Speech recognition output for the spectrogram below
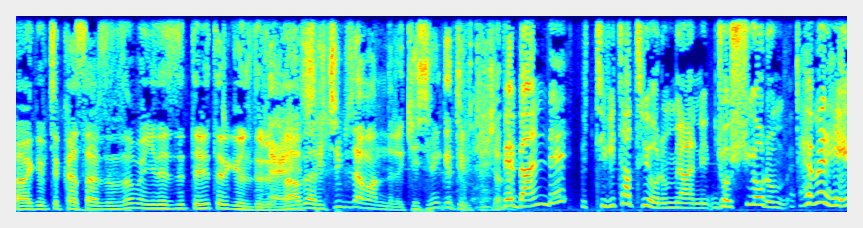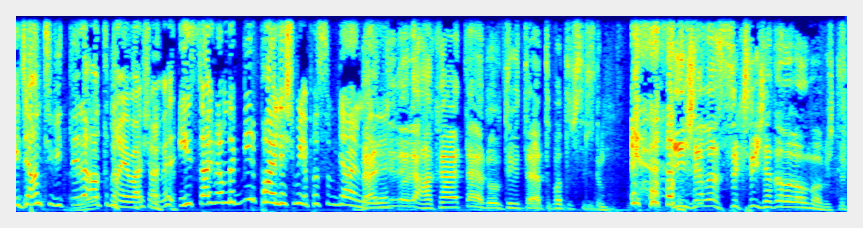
takipçi kasarsınız ama yine sizi Twitter güldürür. Ee, ne haber? seçim zamanları kesinlikle Twitter canım. Ve ben de tweet atıyorum yani coşuyorum. Hemen heyecan tweetleri atmaya başlıyorum. Ben Instagram'da bir paylaşım yapasım gelmedi. Ben de öyle hakaretler dolu Twitter atıp atıp sildim. İnşallah screenshotlar olmamıştır.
